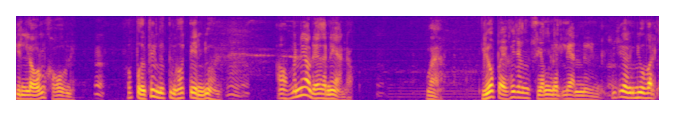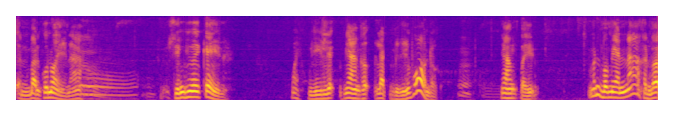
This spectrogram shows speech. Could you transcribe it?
กินเหล้าน้ำเขานี่เขาเปิดเพลงตึงเขาเต้นอยู่หั่นอืมเอ้ามันแนวเดียวกันแน่ดอกว่าเลี้ยวไปเขายังเสียงเลือดแลนนี่เขายังอยู่วัดอันบ้านก็น้อยนะเออเสียงอยู่ใกล้ๆน่ะไม่กูยิงย่างเขาลัดไปนี่บ่ดอกเออย่างไป มันบ่แม่นนะคันว่า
